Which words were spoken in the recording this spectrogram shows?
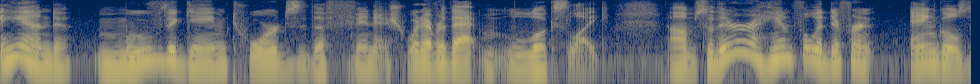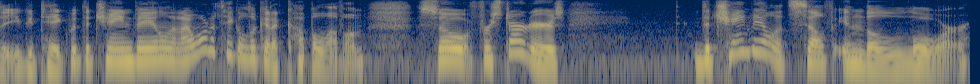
and move the game towards the finish, whatever that looks like. Um, so there are a handful of different angles that you could take with the chain veil, and I want to take a look at a couple of them. So for starters, the chain veil itself in the lore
